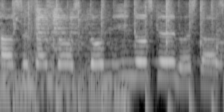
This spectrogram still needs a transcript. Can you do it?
Hace tantos domingos que no estás.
